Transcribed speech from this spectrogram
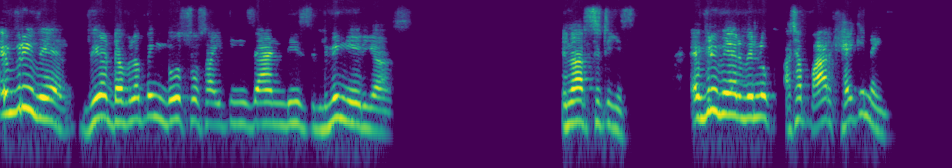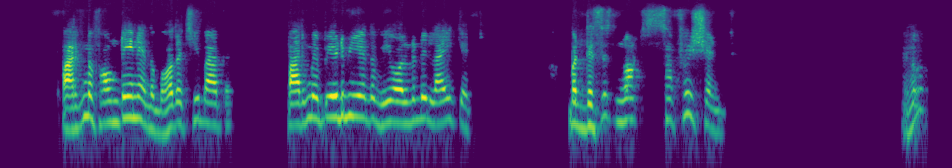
everywhere we are developing though societies and these living areas in our cities everywhere we look अच्छा पार्क है कि नहीं? पार्क में फाउंटेन है तो बहुत अच्छी बात है। पार्क में पेड़ भी है तो we already like it but this is not sufficient. You know,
